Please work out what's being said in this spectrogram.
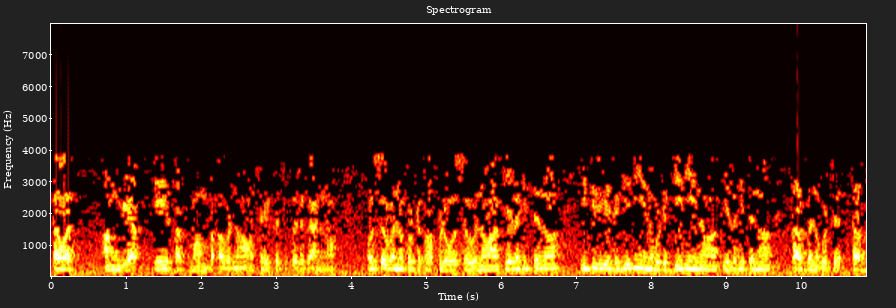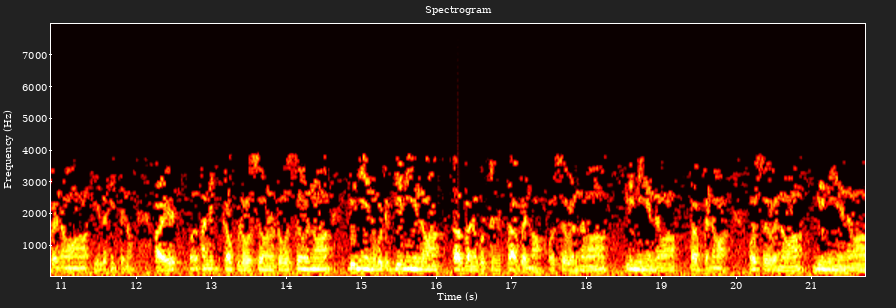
තවත් අංගයක් ඒ සක්මන් භාවනාවට එකතු කර ගන්නවා. ඔසවනකොට කකුල ඔසවනවා කියලා හිතනවා. ඉදිරියට ගෙනියනකොට ගෙනියනවා කියලා හිතනවා. තබනකොට තබනවා කියලා හිතනවා. අය අනිත් කකුල ඔසවනකොට ඔසවනවා. ගෙනියනකොට ගෙනියනවා. තබනකොට තබනවා. ඔසවනවා ගෙනියනවා තබනවා. ඔසවනවා ගෙනියනවා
